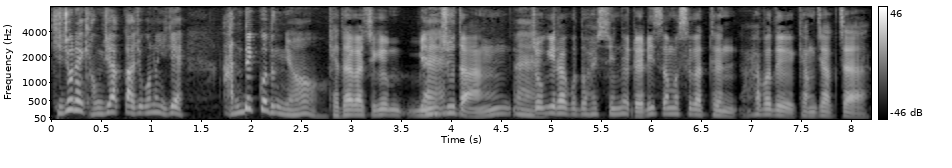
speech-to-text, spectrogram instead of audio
기존의 경제학 가지고는 이게 안 됐거든요. 게다가 지금 민주당 네. 쪽이라고도 할 수 있는 래리 서머스 같은 하버드 경제학자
